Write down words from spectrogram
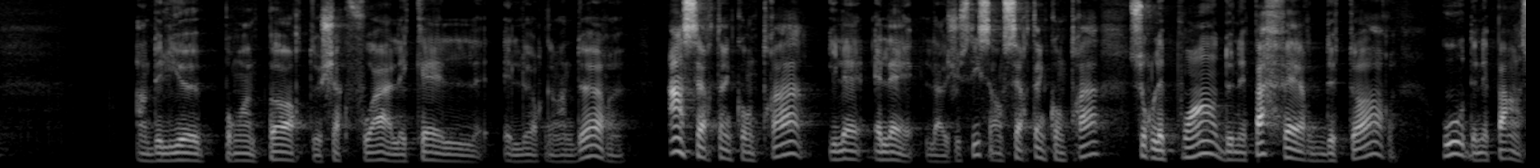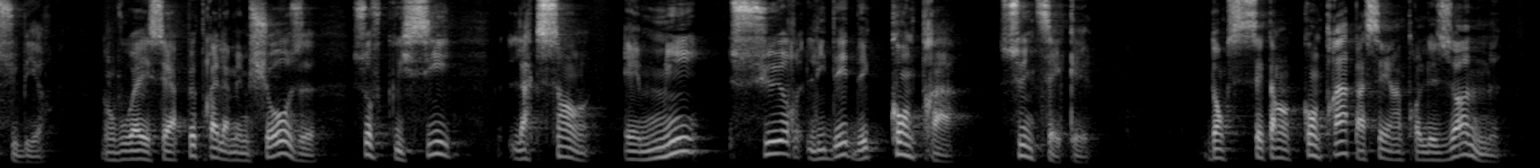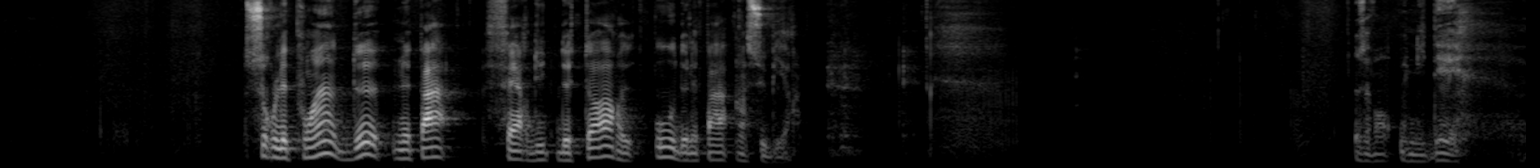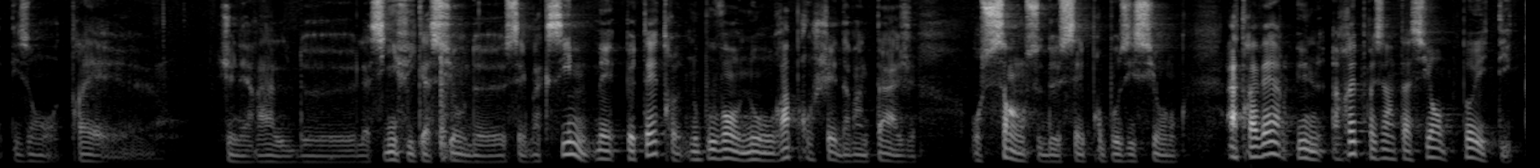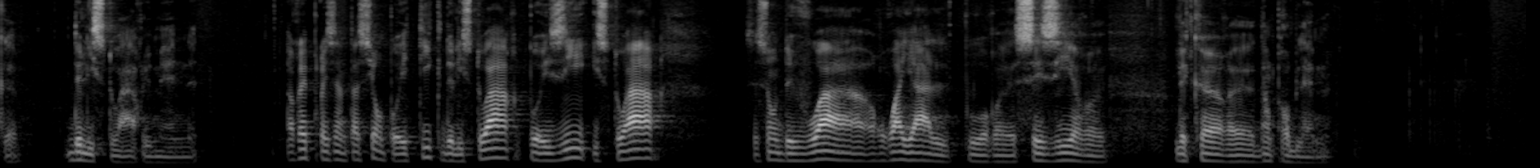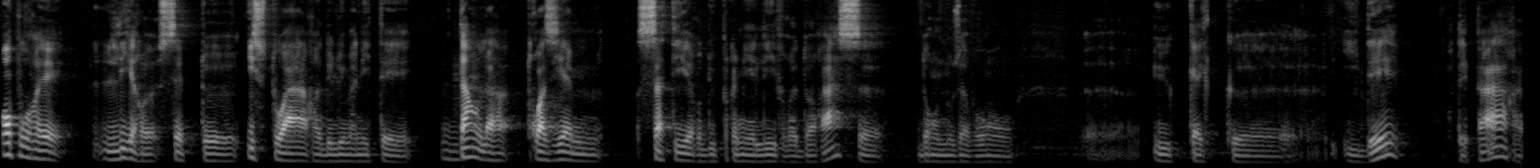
en des lieux, peu importe chaque fois lesquels est leur grandeur, un certain contrat, il est, elle est, la justice, un certain contrat sur le point de ne pas faire de tort ou de ne pas en subir. Donc vous voyez, c'est à peu près la même chose, sauf qu'ici, l'accent est mis sur l'idée des contrats, sunseke. Donc c'est un contrat passé entre les hommes sur le point de ne pas faire de tort ou de ne pas en subir. Nous avons une idée, disons, très générale de la signification de ces maximes, mais peut-être nous pouvons nous rapprocher davantage au sens de ces propositions à travers une représentation poétique de l'histoire humaine. Représentation poétique de l'histoire, poésie, histoire, ce sont des voies royales pour euh, saisir euh, le cœur euh, d'un problème. On pourrait lire cette histoire de l'humanité dans la troisième satire du premier livre d'Horace, dont nous avons eu quelques idées au départ,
